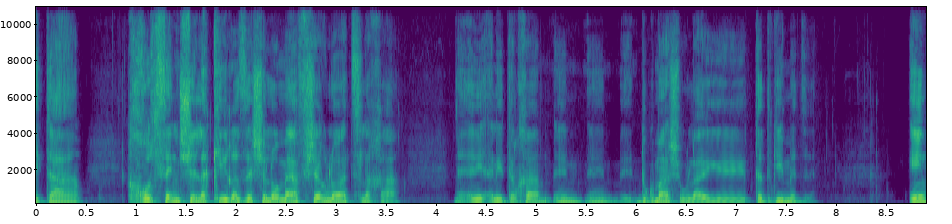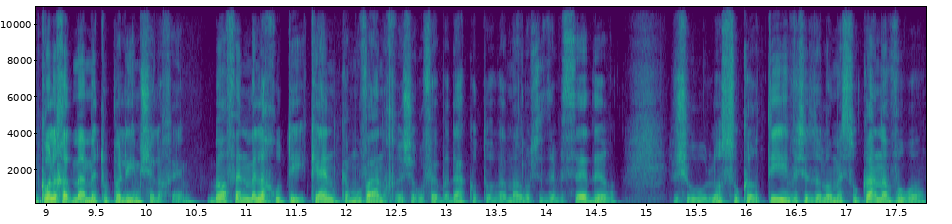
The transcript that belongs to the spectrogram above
את החוסן של הקיר הזה שלא מאפשר לו הצלחה. אני, אני אתן לך אה, אה, דוגמה שאולי אה, תדגים את זה. אם כל אחד מהמטופלים שלכם, באופן מלאכותי, כן, כמובן אחרי שרופא בדק אותו ואמר לו שזה בסדר, ושהוא לא סוכרתי ושזה לא מסוכן עבורו,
